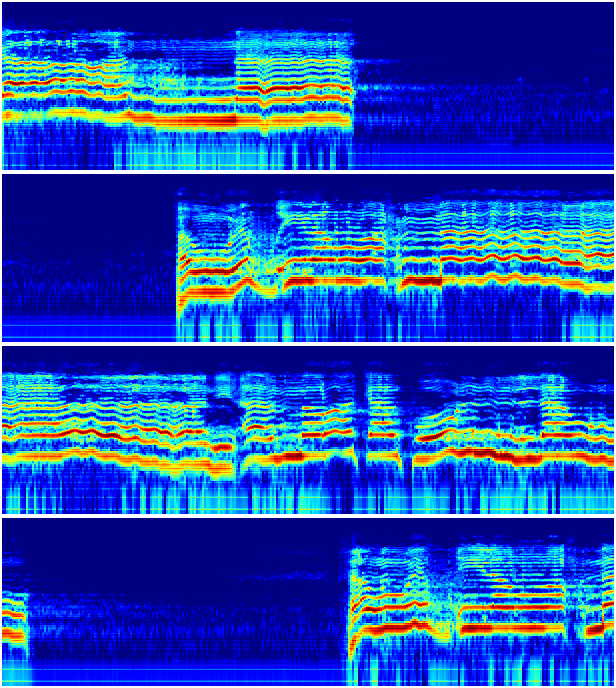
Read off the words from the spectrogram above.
عنا. فوض إلى الرحمن أمرك كله. فوض إلى الرحمن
